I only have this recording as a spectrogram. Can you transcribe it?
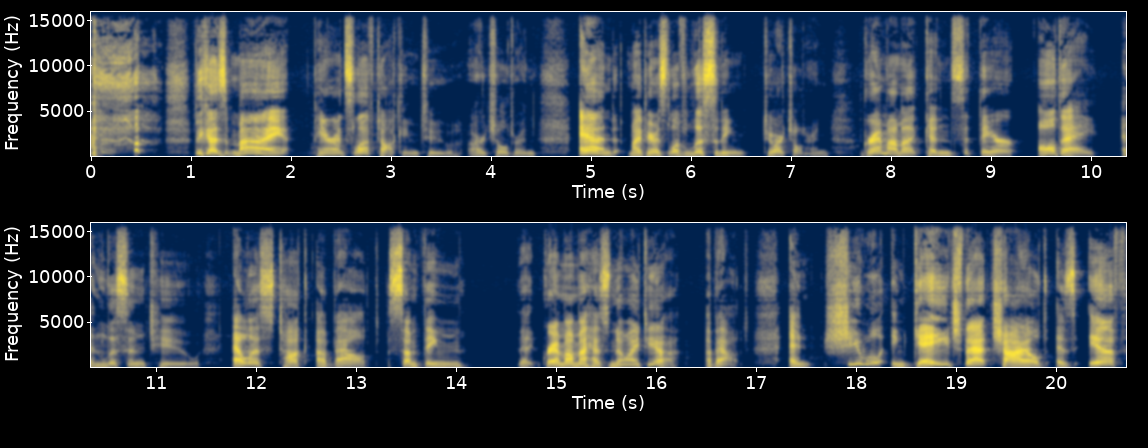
because my parents love talking to our children and my parents love listening to our children. Grandmama can sit there all day and listen to Ellis talk about something that grandmama has no idea about. And she will engage that child as if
